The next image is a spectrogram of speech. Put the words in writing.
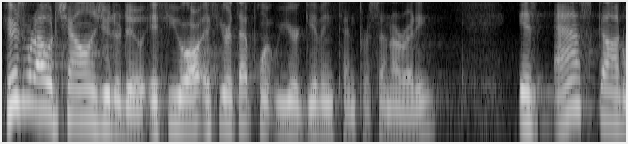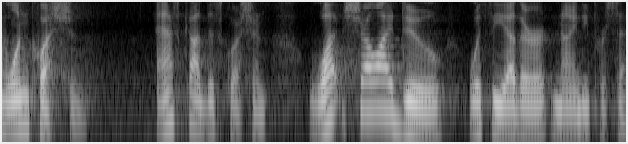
Here's what I would challenge you to do if, you are, if you're at that point where you're giving 10% already is ask God one question. Ask God this question What shall I do with the other 90%?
